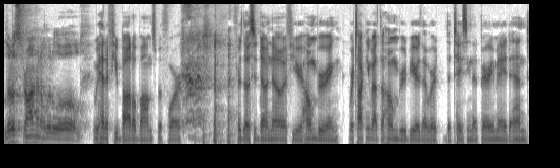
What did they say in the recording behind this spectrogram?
A little strong and a little old. We had a few bottle bombs before. For those who don't know, if you're homebrewing, we're talking about the homebrewed beer that we're the tasting that Barry made. And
